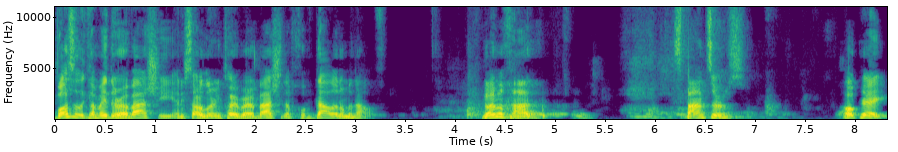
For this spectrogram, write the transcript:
Vasa the Kamed Ravashi, and he started learning Torah by Ravashi, Sponsors. Okay,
